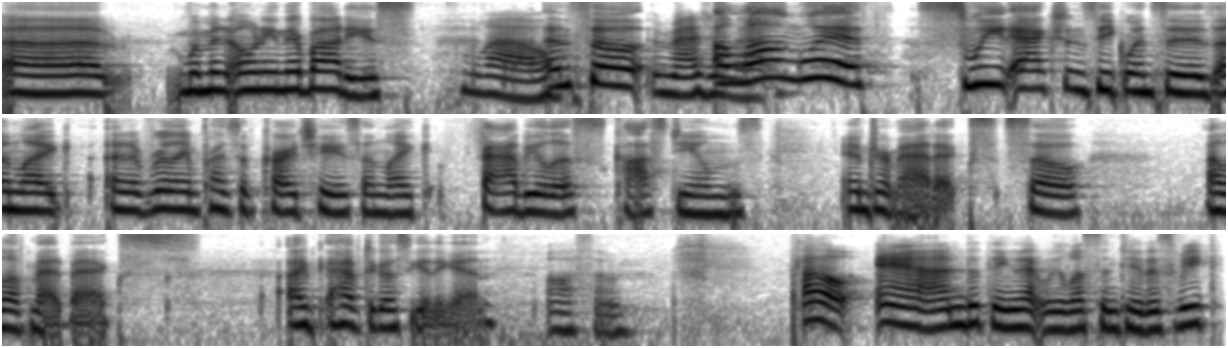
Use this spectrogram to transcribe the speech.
uh, women owning their bodies. Wow. And so, Imagine along with sweet action sequences and like a really impressive car chase and like fabulous costumes and dramatics. So, I love Mad Max. I have to go see it again. Awesome. Oh, and the thing that we listened to this week,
